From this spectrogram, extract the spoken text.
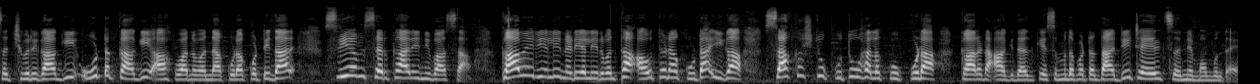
ಸಚಿವರಿಗಾಗಿ ಊಟಕ್ಕಾಗಿ ಆಹ್ವಾನವನ್ನ ಕೂಡ ಕೊಟ್ಟಿದ್ದಾರೆ. ಸಿಎಂ ಸರ್ಕಾರಿ ನಿವಾಸ, ಕಾವೇರಿಯಲ್ಲಿ ನಡೆಯಲಿರುವಂತಹ ಔತಣಕೂಟ ಈಗ ಸಾಕಷ್ಟು ಕುತೂಹಲಕ್ಕೂ ಕೂಡ ಕಾರಣ ಆಗಿದೆ. ಅದಕ್ಕೆ ಸಂಬಂಧಪಟ್ಟಂತಹ ಡೀಟೇಲ್ಸ್ ನಿಮ್ಮ ಮುಂದೆ.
